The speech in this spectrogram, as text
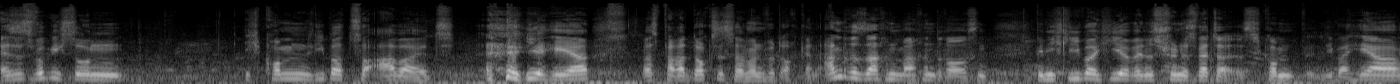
es ist wirklich so ein, ich komme lieber zur Arbeit hierher, was paradox ist, weil man wird auch gerne andere Sachen machen draußen. Bin ich lieber hier, wenn es schönes Wetter ist. Ich komme lieber her,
